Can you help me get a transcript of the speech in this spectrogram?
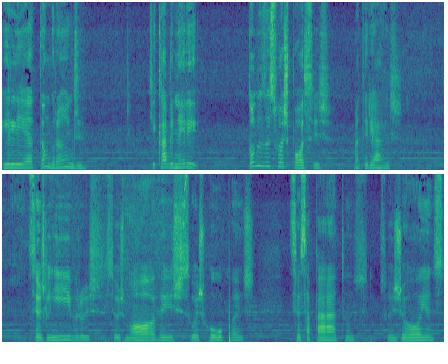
Ele é tão grande que cabe nele todas as suas posses materiais, seus livros, seus móveis, suas roupas, seus sapatos, suas joias,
